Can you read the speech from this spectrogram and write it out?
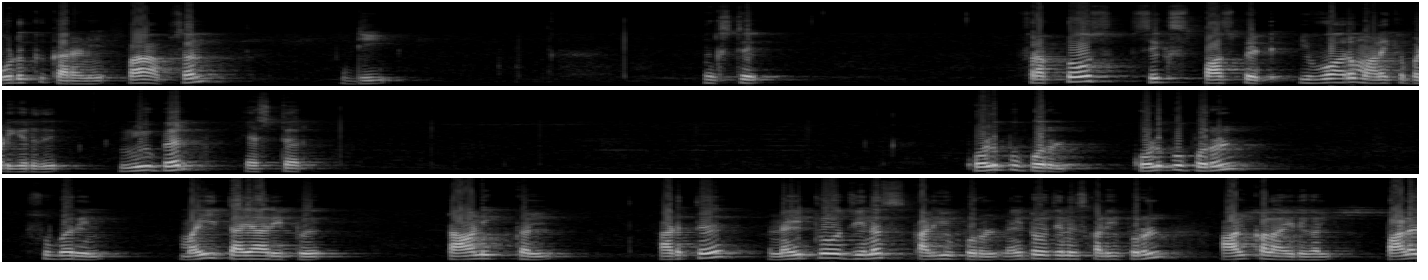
ஒடுக்கு கரணி. இப்போ option D. Next fructose six phosphate இவ்வாறும் அழைக்கப்படுகிறது. Neuberg ester. கொழுப்பு பொருள். கொழுப்பு பொருள் சுபரின். மை தயாரிப்பு. டானிக்கல். அடுத்து நைட்ரோஜினஸ் கழிவுப்பொருள். நைட்ரோஜினஸ் கழிவுப்பொருள் ஆல்கலாய்டுகள். பல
